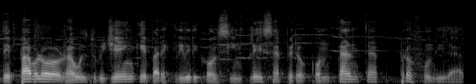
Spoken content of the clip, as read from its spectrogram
de Pablo Raúl Truyenque para escribir con simpleza pero con tanta profundidad.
